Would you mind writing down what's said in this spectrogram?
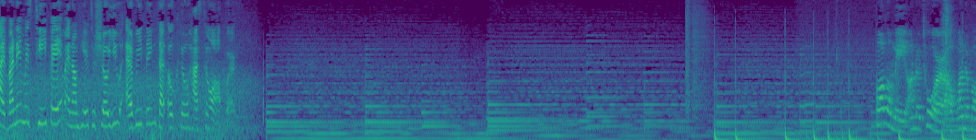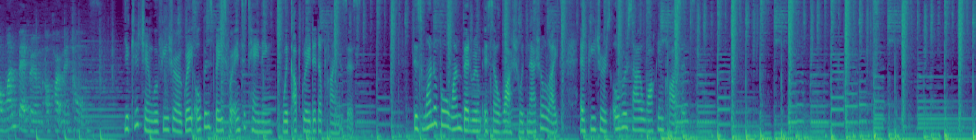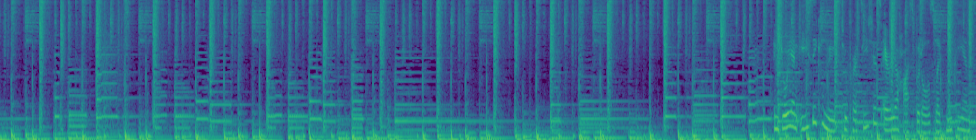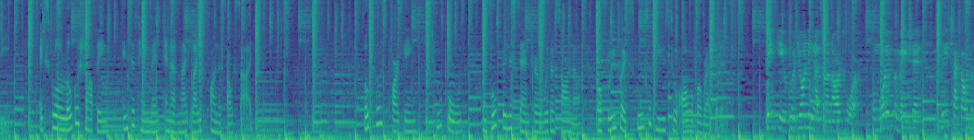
Hi, my name is T Fame and I'm here to show you everything that Oak Hill has to offer. Follow me on a tour of one of our one bedroom apartment homes. Your kitchen will feature a great open space for entertaining with upgraded appliances. This wonderful one bedroom is awash with natural lights and features oversized walk-in closets. Enjoy an easy commute to prestigious area hospitals like UPMC. Explore local shopping, entertainment, and a nightlife on the south side. Oak Hills parking, two pools, and full fitness center with a sauna are free for exclusive use to all of our residents. Thank you for joining us on our tour. For more information, please check out the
